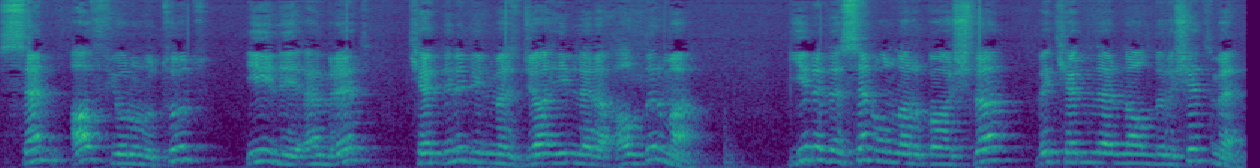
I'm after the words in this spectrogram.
Sen af yolunu tut, iyiliği emret, kendini bilmez cahillere aldırma. Yine de sen onları bağışla ve kendilerini aldırış etme.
